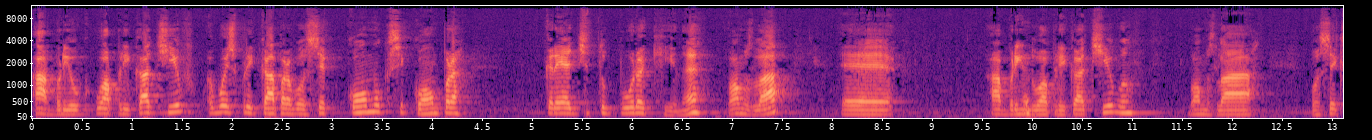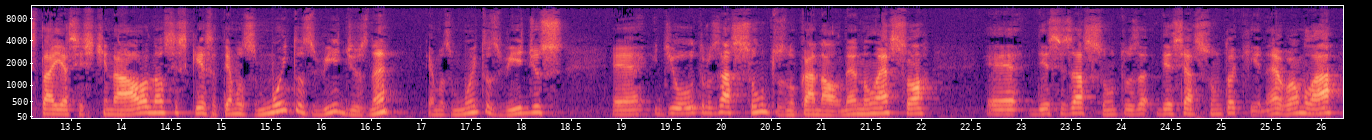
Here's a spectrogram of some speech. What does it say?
abrir o, o aplicativo, eu vou explicar para você como que se compra crédito por aqui, né? Vamos lá, é, abrindo o aplicativo, vamos lá, você que está aí assistindo a aula, não se esqueça, temos muitos vídeos, né? Temos muitos vídeos é, de outros assuntos no canal, né? Não é só é, desses assuntos, desse assunto aqui, né? Vamos lá,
